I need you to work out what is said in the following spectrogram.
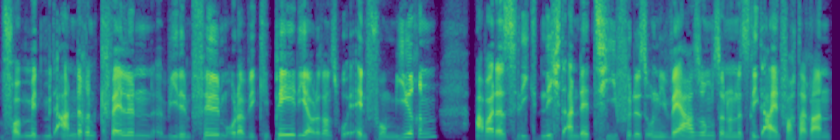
von, mit, mit anderen Quellen wie dem Film oder Wikipedia oder sonst wo informieren, aber das liegt nicht an der Tiefe des Universums, sondern es liegt einfach daran,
